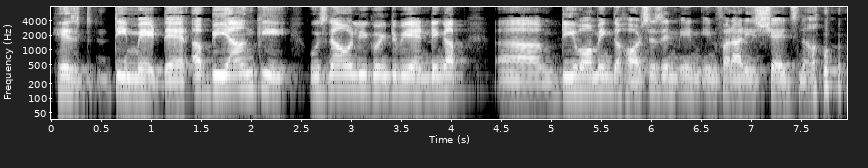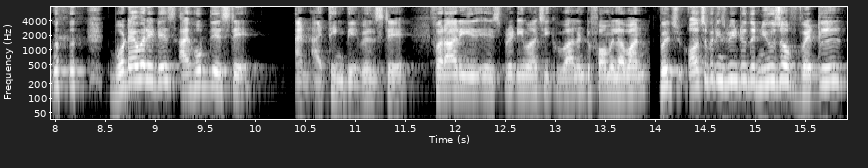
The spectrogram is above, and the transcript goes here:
his teammate there, a Bianchi who's now only going to be ending up um, deworming the horses in, in, in Ferrari's sheds now. Whatever it is, I hope they stay. And I think they will stay. Ferrari is pretty much equivalent to Formula One, which also brings me to the news of Vettel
